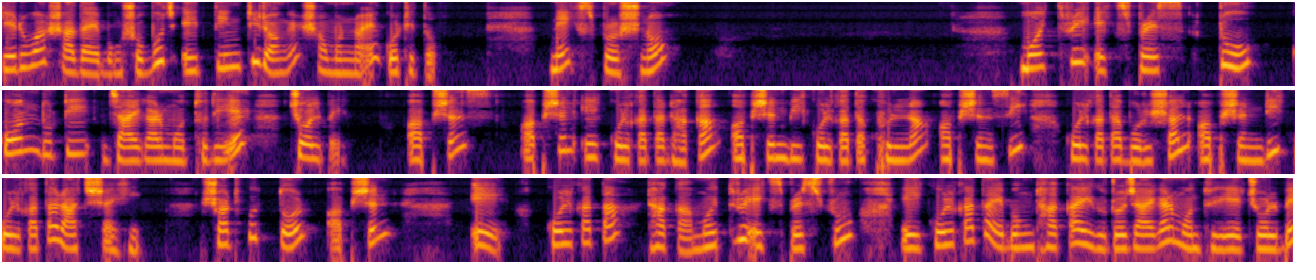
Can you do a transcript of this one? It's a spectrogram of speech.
গেরুয়া, সাদা এবং সবুজ এই তিনটি রঙের সমন্বয়ে গঠিত। নেক্সট প্রশ্ন। মৈত্রী এক্সপ্রেস টু কোন দুটি জায়গার মধ্য দিয়ে চলবে? Options, option A Kolkata, Dhaka, option B Kolkata, Khulna, option C Kolkata, Barishal, option D Kolkata, Rajshahi. সঠিক উত্তর অপশন এ কলকাতা, ঢাকা, মৈত্রী এক্সপ্রেস টু। এই কলকাতা এবং ঢাকা এই দুটো জায়গার মধ্যে দিয়ে চলবে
